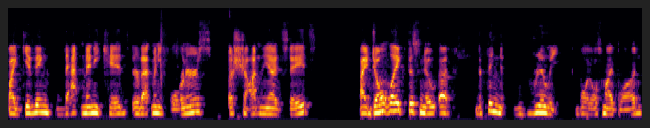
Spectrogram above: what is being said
by giving that many kids or that many foreigners a shot in the United States. I don't like this note. Uh, the thing that really boils my blood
